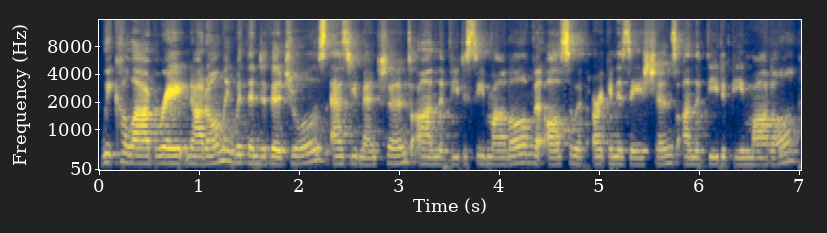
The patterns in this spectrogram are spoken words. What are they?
We collaborate not only with individuals, as you mentioned, on the B2C model, but also with organizations on the B2B model.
